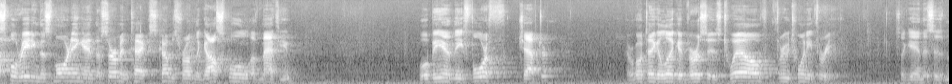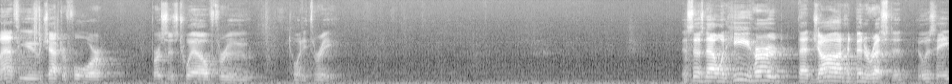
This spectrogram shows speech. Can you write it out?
Gospel reading this morning and the sermon text comes from the Gospel of Matthew. We'll be in the fourth chapter, and we're going to take a look at verses 12 through 23. So, again, this is Matthew chapter 4, verses 12 through 23. It says, Now when he heard that John had been arrested, who is he?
